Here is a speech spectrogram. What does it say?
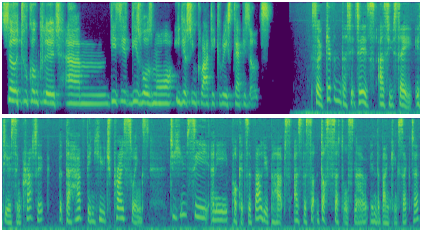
So to conclude, um, this, is, this was more idiosyncratic risk episodes. So, given that it is, as you say, idiosyncratic, but there have been huge price swings, do you see any pockets of value perhaps as the dust settles now in the banking sector?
